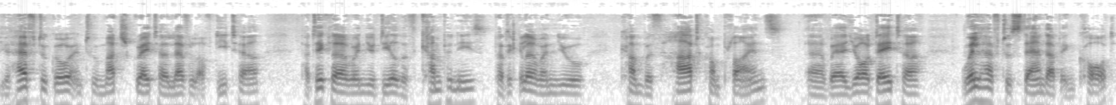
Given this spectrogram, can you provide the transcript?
you have to go into much greater level of detail, particularly when you deal with companies, particularly when you come with hard compliance, uh, where your data will have to stand up in court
